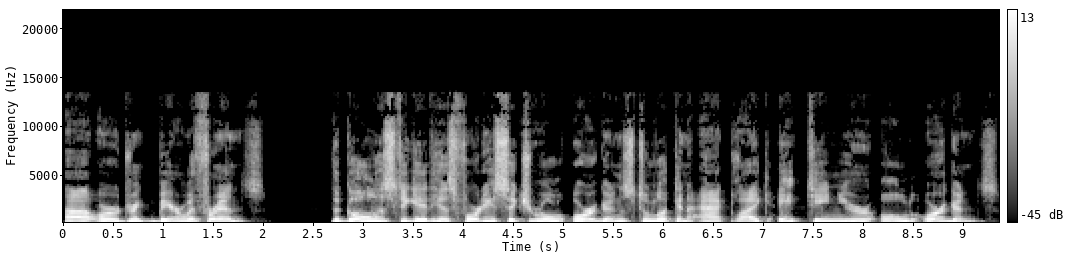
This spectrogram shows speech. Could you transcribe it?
uh, or drink beer with friends. The goal is to get his 46 year old organs to look and act like 18 year old organs.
